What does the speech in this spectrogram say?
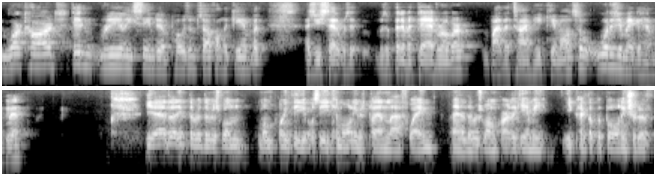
Worked hard, didn't really seem to impose himself on the game, but as you said, it was a, it was a bit of a dead rubber by the time he came on. So what did you make of him, Glenn? Yeah, there, there was one one point he obviously he came on, he was playing left wing, and there was one part of the game he, he picked up the ball and he should have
